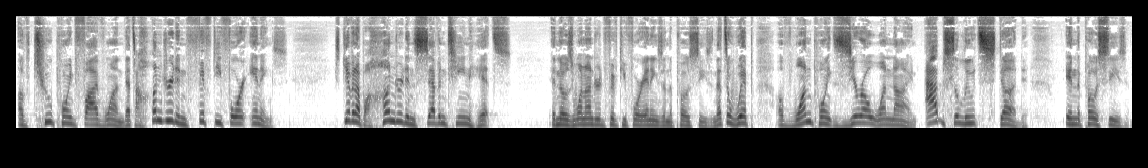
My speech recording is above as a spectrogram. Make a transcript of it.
of 2.51. That's 154 innings. He's given up 117 hits in those 154 innings in the postseason. That's a whip of 1.019. Absolute stud in the postseason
